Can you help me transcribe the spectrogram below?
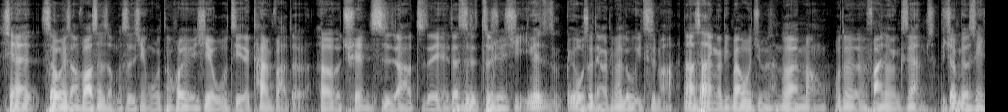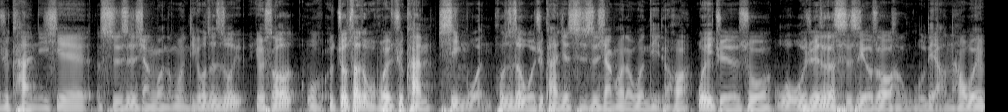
现在社会上发生什么事情，我都会有一些我自己的看法的呃诠释啊之类的。但是这学期因为因为我是两个礼拜录一次嘛，那上两个礼拜我基本上都在忙我的 final exams，比较没有时间去看一些时事相关的问题，或者说有时候我就算是我会去看新闻，或者是我去看一些时事相关的问题的话，我也觉得说我我觉得这个时事有时候很无聊，然后我也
